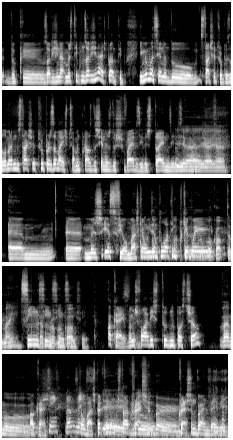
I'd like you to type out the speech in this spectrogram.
sim. do que os originais, mas tipo nos originais, pronto, tipo, e mesmo a cena do Starship Troopers, eu lembrei-me do Starship Troopers também, especialmente por causa das cenas dos chuveiros e dos treinos e não sei Yeah, mais. yeah, yeah. Um, uh, mas esse filme acho que é um exemplo ótimo porque é bué- Robocop também. Sim, sim, sim, sim. Ok, vamos falar disto tudo no post-show? Vamos. Ok. Sim, vamos então vá, espero que tenham gostado Crash do... and Burn. Crash and Burn, baby.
